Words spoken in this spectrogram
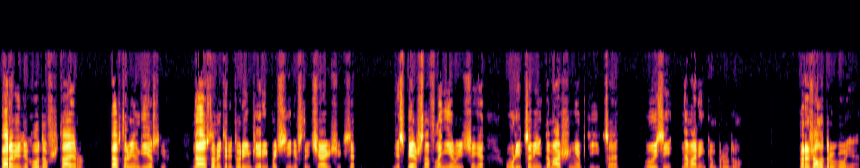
Пара вездеходов «Штайр», австро-венгерских, на остальной территории империи почти не встречающихся, неспешно фланирующая улицами домашняя птица, гуси на маленьком пруду. Поражало другое.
